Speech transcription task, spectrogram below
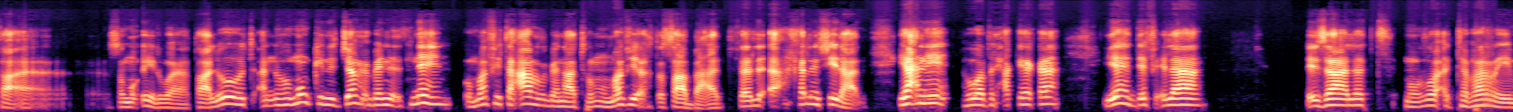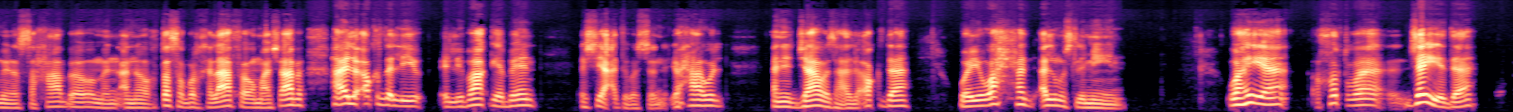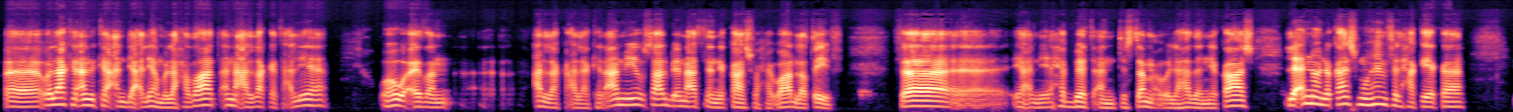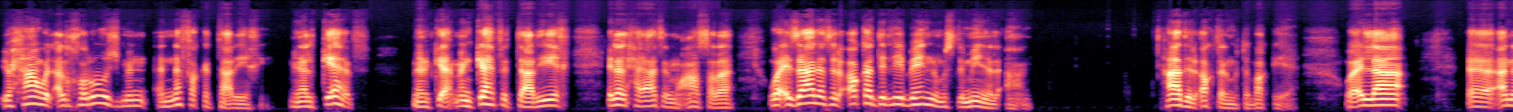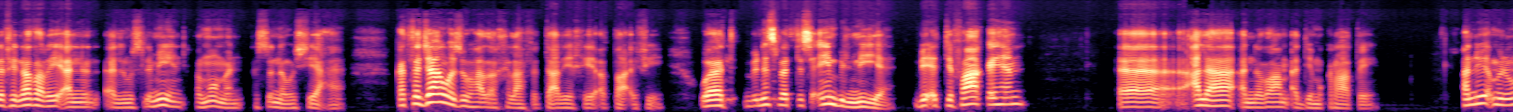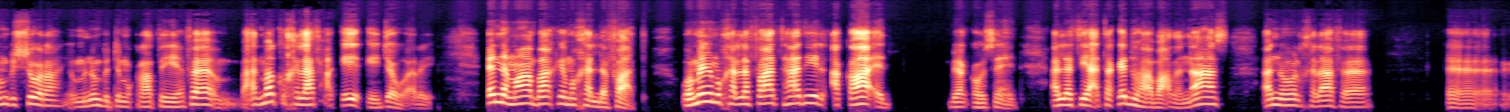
صموئيل وطالوت أنه ممكن الجمع بين الاثنين وما في تعارض بيناتهم وما في اغتصاب بعد. فخلينا نشيل هذا. يعني هو في الحقيقة يهدف إلى إزالة موضوع التبري من الصحابة ومن أنه اغتصبوا الخلافة وما شابه هاي العقدة اللي اللي باقية بين الشيعة والسنة. يحاول أن يتجاوز هذه العقدة ويوحد المسلمين. وهي خطوة جيدة آه، ولكن أنا كان عندي عليها ملاحظات أنا علقت عليها وهو أيضا علق على كلامي وصار بيناتنا نقاش وحوار لطيف. ف يعني حبيت أن تستمعوا إلى هذا النقاش لأنه نقاش مهم في الحقيقة يحاول الخروج من النفق التاريخي من الكهف من من كهف التاريخ إلى الحياة المعاصرة وإزالة العقد اللي بين المسلمين الآن. هذه العقدة المتبقية. وإلا آه، أنا في نظري أن المسلمين عموما السنة والشيعة قد تجاوزوا هذا الخلاف التاريخي الطائفي وبنسبة 90% باتفاقهم آه، على النظام الديمقراطي. أنه يؤمنون بالشورى يؤمنون بالديمقراطية فبعد ماكو خلاف حقيقي جوهري إنما باقي مخلفات. ومن المخلفات هذه العقائد بين قوسين التي يعتقدها بعض الناس أنه الخلافة آه،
